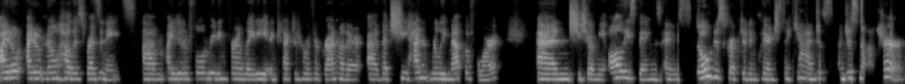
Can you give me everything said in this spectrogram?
I don't I don't know how this resonates. Um, I did a full reading for a lady and connected her with her grandmother uh, that she hadn't really met before, and she showed me all these things and it was so descriptive and clear. And she's like, "Yeah, I'm just I'm just not sure."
